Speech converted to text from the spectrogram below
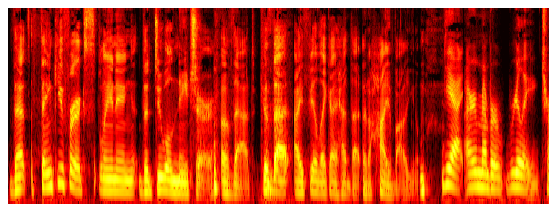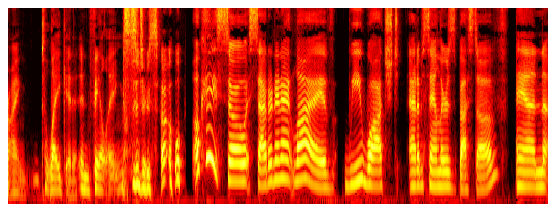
That thank you for explaining the dual nature of that because that I feel like I had that at a high volume. yeah, I remember really trying to like it and failing to do so. Okay, so Saturday Night Live, we watched Adam Sandler's Best of, and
